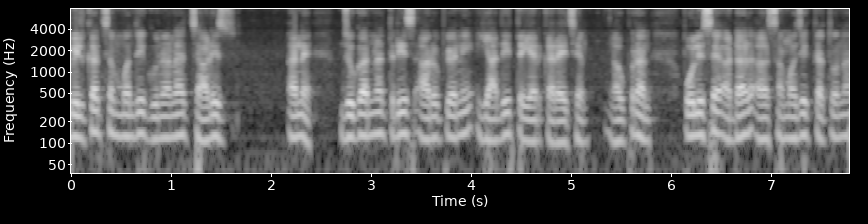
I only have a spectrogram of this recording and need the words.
મિલકત સંબંધી ગુનાના ચાળીસ અને જુગારના ત્રીસ આરોપીઓની યાદી તૈયાર કરાઈ છે. આ ઉપરાંત પોલીસે અઢાર અસામાજિક તત્વોના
